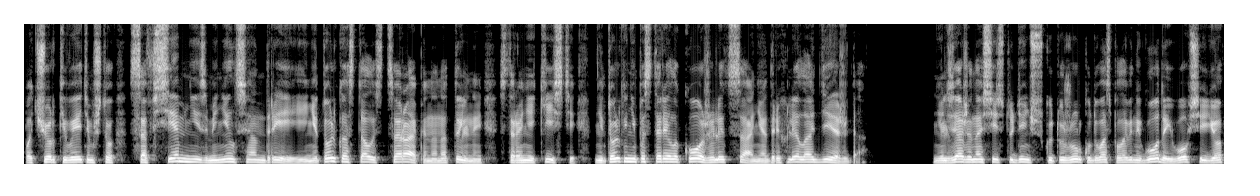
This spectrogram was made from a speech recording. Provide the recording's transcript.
подчеркивая этим, что совсем не изменился Андрей, и не только осталась царапина на тыльной стороне кисти, не только не постарела кожа лица, не одряхлела одежда. Нельзя же носить студенческую тужурку два с половиной года и вовсе ее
